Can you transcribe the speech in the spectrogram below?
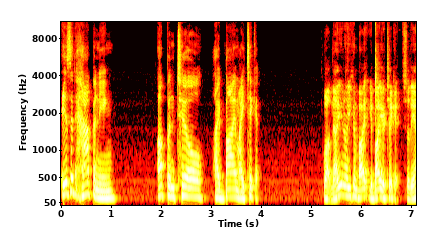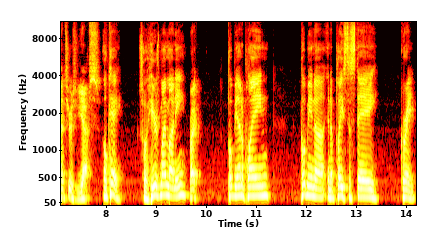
isn't happening up until I buy my ticket. Well, now you know you can buy you buy your ticket. So the answer is yes. Okay, so here's my money. Right. Put me on a plane, put me in a, in a place to stay. Great.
